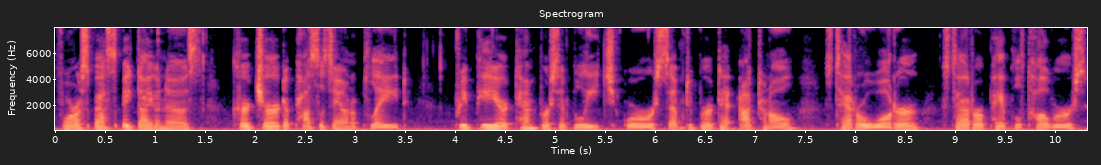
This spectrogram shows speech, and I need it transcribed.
For a specific diagnosis, culture the pathogen on a plate. Prepare 10% bleach or 70% ethanol, sterile water, sterile paper towels,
